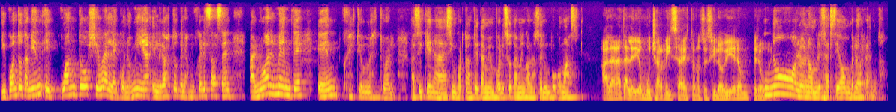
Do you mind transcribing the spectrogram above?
Y cuánto también, eh, cuánto lleva en la economía el gasto que las mujeres hacen anualmente en gestión menstrual. Así que nada, es importante también por eso también conocer un poco más. A la nata le dio mucha risa esto, no sé si lo vieron, pero No lo nombres a ese hombre horrendo.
